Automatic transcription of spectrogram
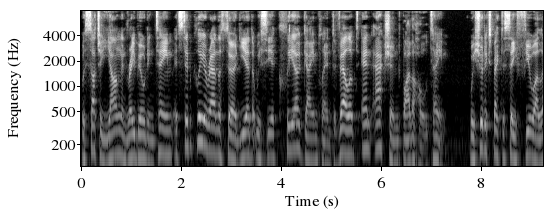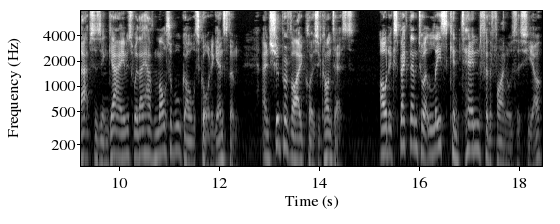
With such a young and rebuilding team, it's typically around the third year that we see a clear game plan developed and actioned by the whole team. We should expect to see fewer lapses in games where they have multiple goals scored against them, and should provide closer contests. I would expect them to at least contend for the finals this year,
